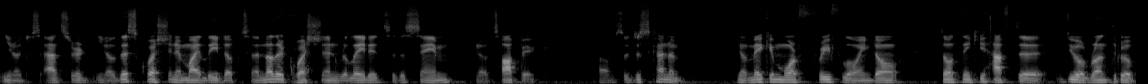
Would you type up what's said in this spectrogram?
you know just answered you know this question it might lead up to another question related to the same you know topic um, so just kind of you know make it more free flowing don't don't think you have to do a run through of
